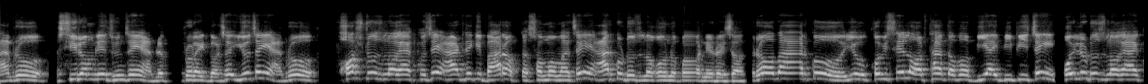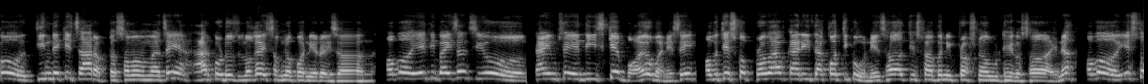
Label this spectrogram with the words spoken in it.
हाम्रो सिरमले जुन चाहिँ हामीलाई प्रोभाइड गर्छ यो चाहिँ हाम्रो फर्स्ट डोज लगाएको चाहिँ आठदेखि बाह्र हप्तासम्ममा चाहिँ अर्को डोज लगाउनु पर्ने रहेछ। र अब अर्को यो कोभिसेल अर्थात् अब बिआइबिपी चाहिँ पहिलो डोज लगाएको तिनदेखि चार हप्तासम्ममा चाहिँ अर्को डोज लगाइसक्नु पर्ने रहेछ। अब यदि बाइचान्स यो टाइम चाहिँ यदि स्केप भयो भने चाहिँ अब त्यसको प्रभावकारिता कतिको हुनेछ त्यसमा पनि प्रश्न उठेको छ होइन? अब यस्तो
